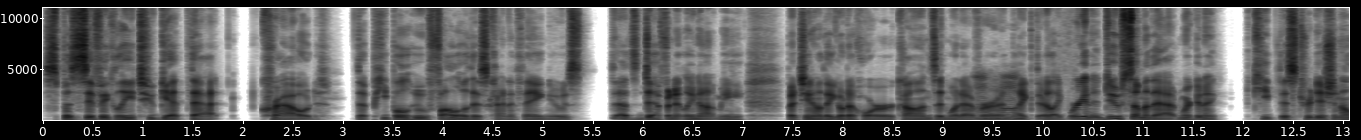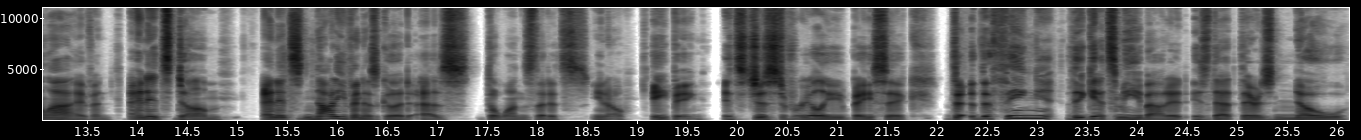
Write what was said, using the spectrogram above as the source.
specifically to get that crowd, the people who follow this kind of thing. It was that's definitely not me. But you know, they go to horror cons and whatever and Mhm. like they're like we're going to do some of that and we're going to keep this tradition alive and and it's dumb and it's not even as good as the ones that it's, you know, aping. It's just really basic. The the thing that gets me about it is that there's no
